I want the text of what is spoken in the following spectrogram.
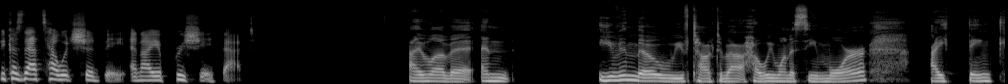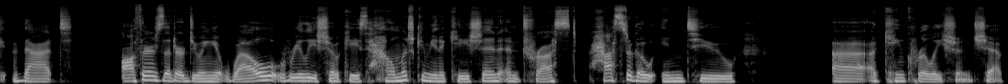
because that's how it should be. And I appreciate that. I love it. And even though we've talked about how we want to see more, I think that authors that are doing it well really showcase how much communication and trust has to go into uh, a kink relationship.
